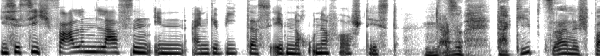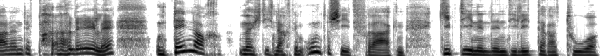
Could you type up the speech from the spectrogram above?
dieses sich fallen lassen in ein Gebiet, das eben noch unerforscht ist. Also da gibt es eine spannende Parallele. Und dennoch möchte ich nach dem Unterschied fragen, gibt Ihnen denn die Literatur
